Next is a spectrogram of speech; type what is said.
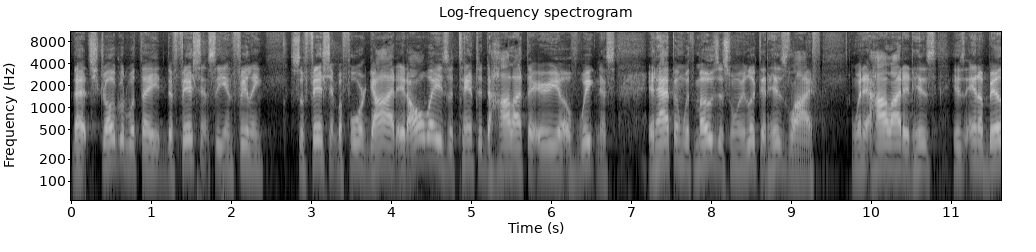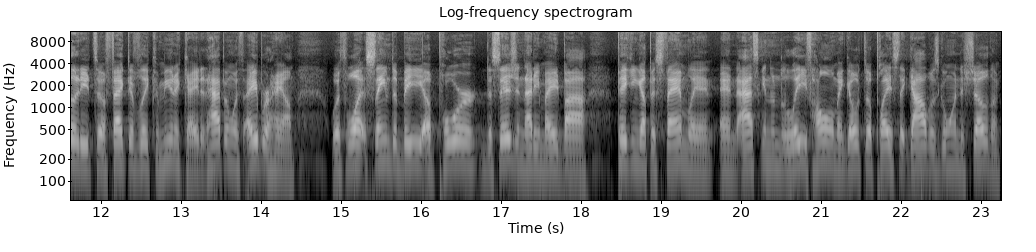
that struggled with a deficiency in feeling sufficient before God, it always attempted to highlight the area of weakness. It happened with Moses when we looked at his life, when it highlighted his, his inability to effectively communicate. It happened with Abraham with what seemed to be a poor decision that he made by picking up his family and, and asking them to leave home and go to a place that God was going to show them.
